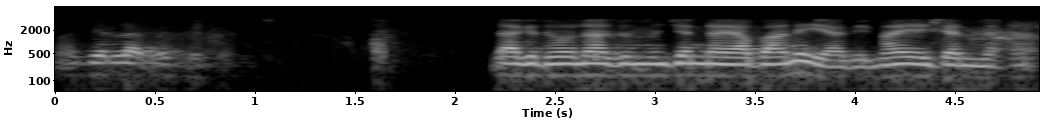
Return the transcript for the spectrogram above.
ما جلب لا قد هو نازل من جنة يابانية هذه ما هي جنة.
